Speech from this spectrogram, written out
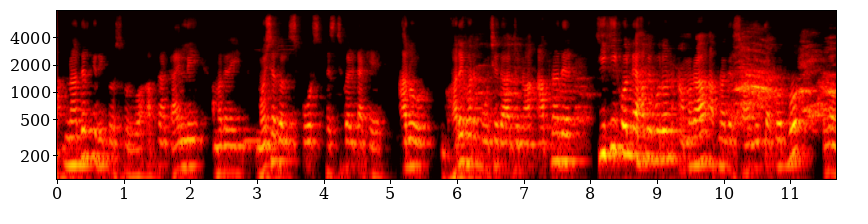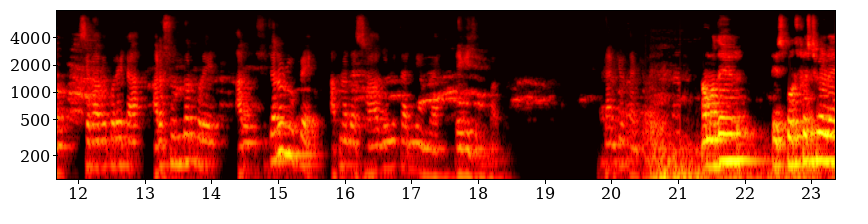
আপনাদেরকে রিকোয়েস্ট করব, আপনারা কাইন্ডলি আমাদের এই মহিষাদল স্পোর্টস ফেস্টিভ্যালটাকে আরও ঘরে ঘরে পৌঁছে দেওয়ার জন্য আপনাদের কি কি করলে হবে বলুন, আমরা আপনাদের সহযোগিতা করব এবং সেভাবে করে এটা আরও সুন্দর করে আরও সুচারুরূপে আপনাদের সহযোগিতা নিয়ে আমরা এগিয়ে যেতে পারব। থ্যাংক ইউ থ্যাংক ইউ আমাদের স্পোর্টস ফেস্টিভ্যালে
